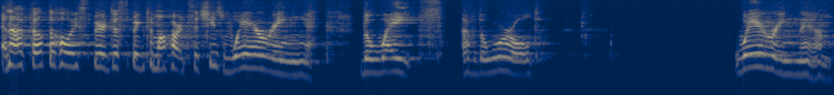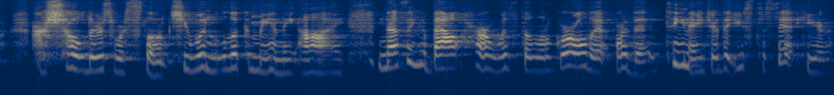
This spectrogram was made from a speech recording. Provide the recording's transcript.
And I felt the Holy Spirit just speak to my heart and said, She's wearing the weights of the world. Wearing them. Her shoulders were slumped. She wouldn't look me in the eye. Nothing about her was the little girl that, or the teenager that used to sit here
